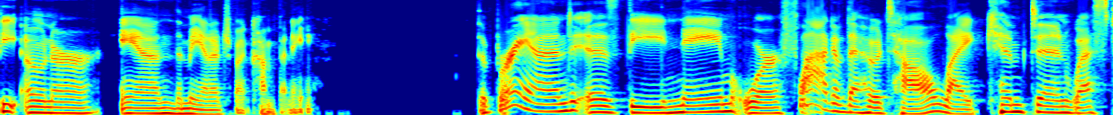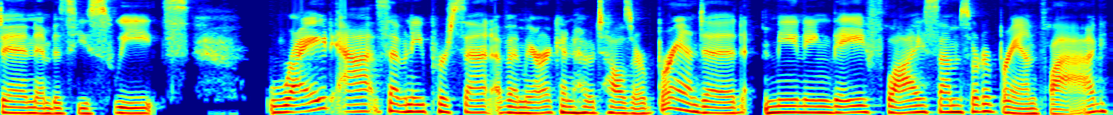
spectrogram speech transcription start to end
the owner, and the management company. The brand is the name or flag of the hotel, like Kimpton, Westin, Embassy Suites, right at 70% of American hotels are branded, meaning they fly some sort of brand flag,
